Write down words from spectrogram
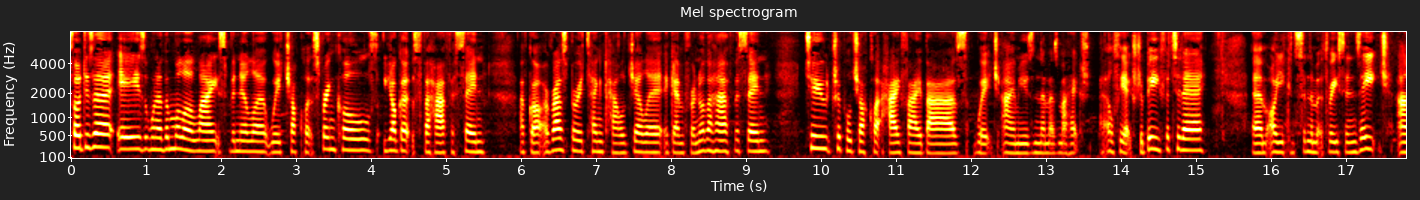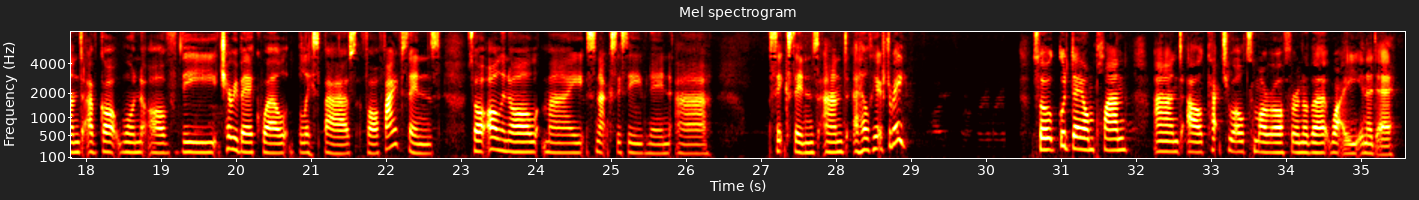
So dessert is one of the Muller Lights vanilla with chocolate sprinkles, yogurts for half a sin. I've got a raspberry 10 cal jelly, again for another half a sin. Two triple chocolate hi-fi bars, which I'm using them as my healthy extra B for today. Um, or you can send them at three sins each. And I've got one of the Cherry Bakewell Bliss bars for five sins. So all in all, my snacks this evening are six sins and a healthy extra B. So good day on plan and I'll catch you all tomorrow for another what I eat in a day.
